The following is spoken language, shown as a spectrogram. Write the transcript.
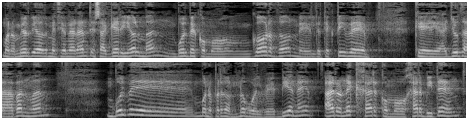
bueno, me he olvidado de mencionar antes a Gary Oldman, vuelve como Gordon, el detective que ayuda a Batman. Vuelve, bueno, perdón, no vuelve, viene Aaron Eckhart como Harvey Dent.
